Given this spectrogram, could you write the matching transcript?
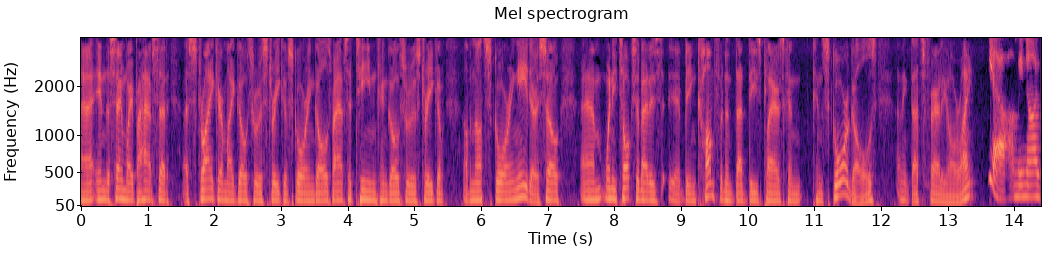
Uh, in the same way, perhaps that a striker might go through a streak of scoring goals. Perhaps a team can go through a streak of, of not scoring either. So um, when he talks about his uh, being confident that these players can can score goals, I think that's fairly all right. Yeah, I mean, I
